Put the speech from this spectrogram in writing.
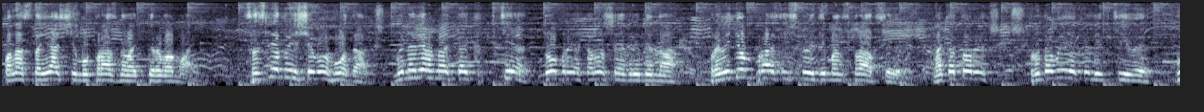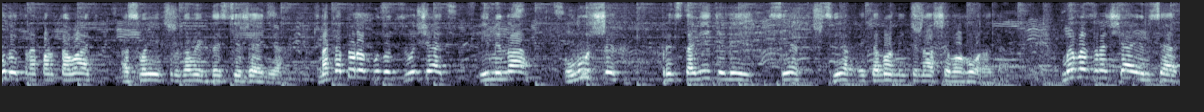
по-настоящему праздновать Первомай. Со следующего года мы, наверное, как те добрые, хорошие времена, проведем праздничную демонстрацию, на которых трудовые коллективы будут рапортовать о своих трудовых достижениях, на которых будут звучать имена лучших представителей всех сфер экономики нашего города. Мы возвращаемся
